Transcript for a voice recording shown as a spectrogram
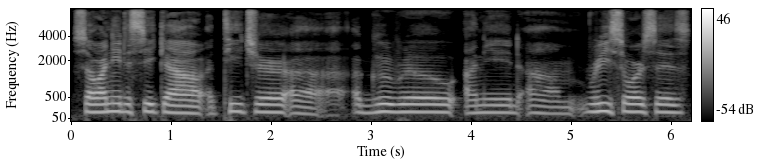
so I need to seek out a teacher, uh, a guru, I need um, resources.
